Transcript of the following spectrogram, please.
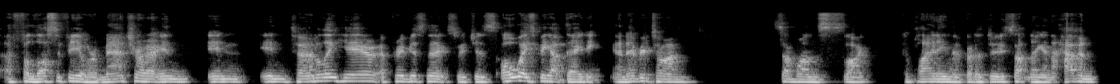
a, philosophy or a mantra in in internally here at Previous Next, which is always be updating. And every time someone's like complaining they've got to do something and they haven't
